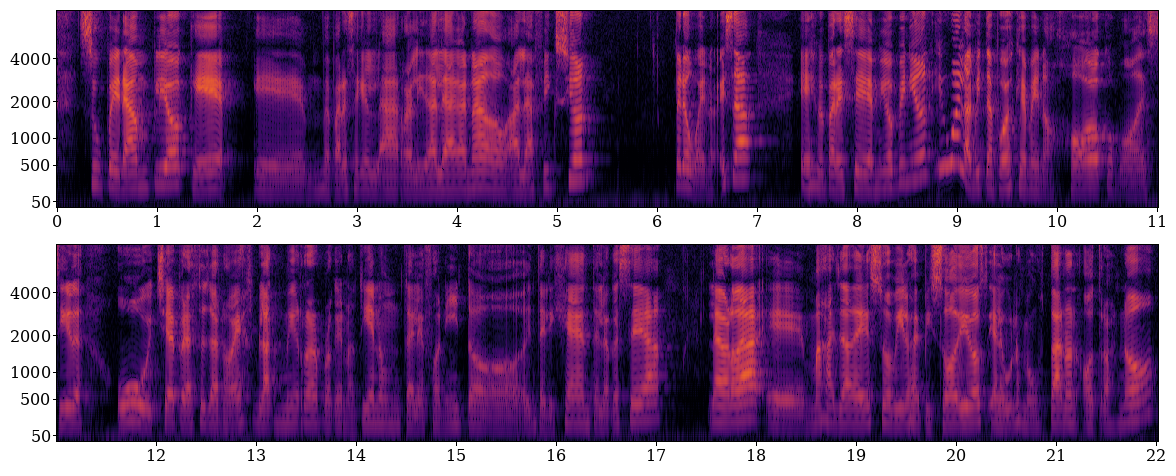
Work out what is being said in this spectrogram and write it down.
súper amplio que eh, me parece que la realidad le ha ganado a la ficción. Pero bueno, esa es, me parece, mi opinión. Igual a mí tampoco es que me enojó como decir, uy, che, pero esto ya no es Black Mirror porque no tiene un telefonito inteligente, lo que sea. La verdad, eh, más allá de eso, vi los episodios y algunos me gustaron, otros no.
